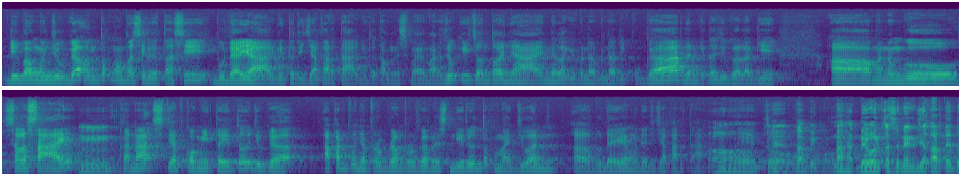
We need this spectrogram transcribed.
dibangun juga untuk memfasilitasi budaya gitu di Jakarta gitu Taman Ismail Marzuki contohnya ini lagi benar-benar dipugar dan kita juga lagi eh, menunggu selesai Hmm. karena setiap komite itu juga akan punya program-programnya sendiri untuk kemajuan eh, budaya yang ada di Jakarta Oh, gitu. oke. Tapi nah Dewan Kesenian Jakarta itu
